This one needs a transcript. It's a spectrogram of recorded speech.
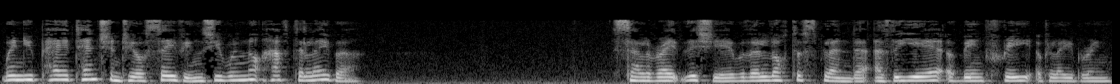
When you pay attention to your savings, you will not have to labour. Celebrate this year with a lot of splendour as the year of being free of labouring.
